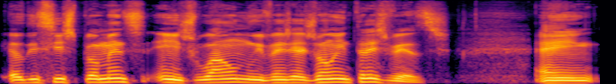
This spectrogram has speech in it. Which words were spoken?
Ele disse isto pelo menos em João, no Evangelho de João, em três vezes. Em,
